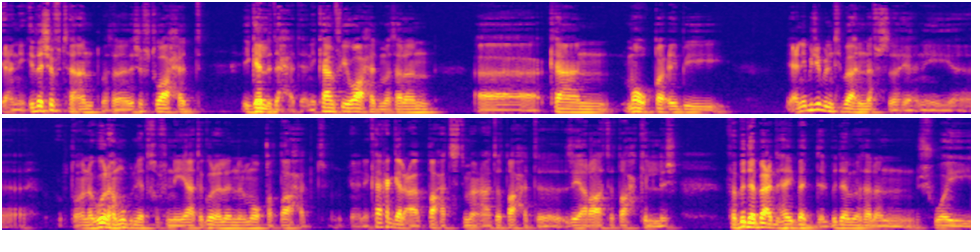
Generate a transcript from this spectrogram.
يعني إذا شفتها أنت مثلا إذا شفت واحد يقلد أحد يعني كان في واحد مثلا آه كان موقع يبي يعني بيجيب الانتباه لنفسه يعني آه طبعا أقولها مو باني أدخل في النيات أقولها لأن الموقع طاحت يعني كان حق العاب طاحت استماعاته طاحت زياراته طاح كلش. فبدأ بعدها يبدل بدأ مثلا شوي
